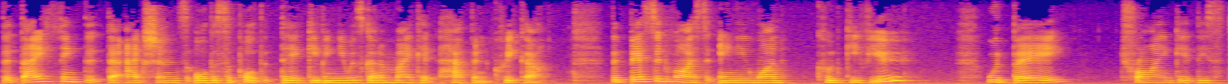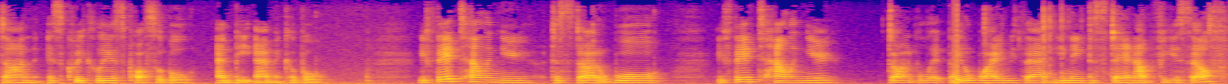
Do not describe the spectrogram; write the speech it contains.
that they think that the actions or the support that they're giving you is going to make it happen quicker. The best advice anyone could give you would be try and get this done as quickly as possible and be amicable. If they're telling you to start a war, if they're telling you don't let them get away with that, you need to stand up for yourself.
